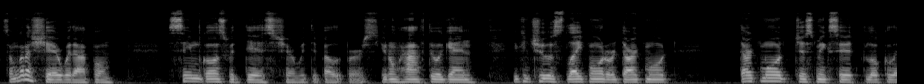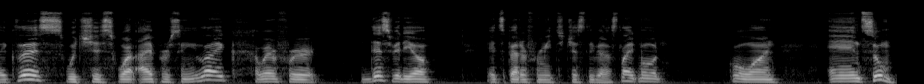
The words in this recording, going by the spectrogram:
So I'm going to share with Apple. Same goes with this, share with developers. You don't have to again. You can choose light mode or dark mode. Dark mode just makes it look like this, which is what I personally like. However, for this video, it's better for me to just leave it as light mode. Go on and zoom.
